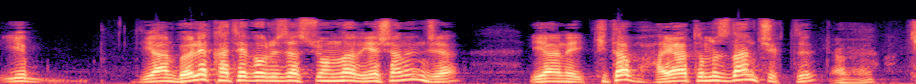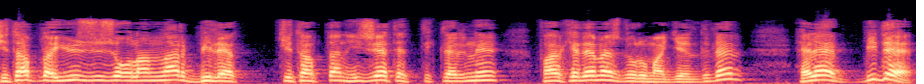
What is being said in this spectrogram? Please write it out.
y- yani böyle kategorizasyonlar yaşanınca yani kitap hayatımızdan çıktı. Evet. Kitapla yüz yüze olanlar bile kitaptan hicret ettiklerini fark edemez duruma geldiler. Hele bir de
